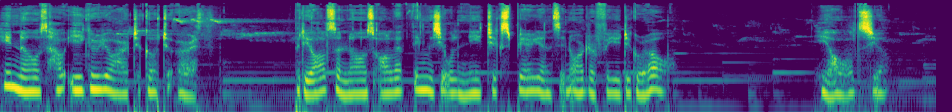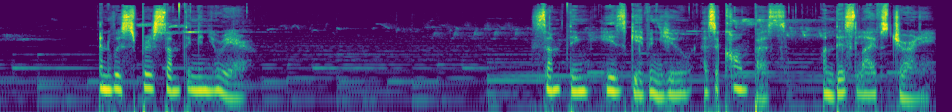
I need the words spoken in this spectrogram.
He knows how eager you are to go to Earth, but he also knows all the things you will need to experience in order for you to grow. He holds you and whispers something in your ear something He's giving you as a compass on this life's journey.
